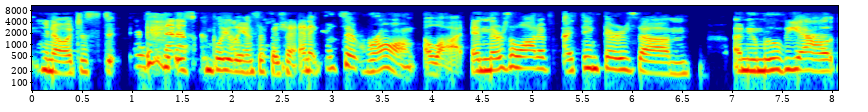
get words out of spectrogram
You know, it just is completely insufficient and it gets it wrong a lot. And there's a lot of, I think there's um, a new movie out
